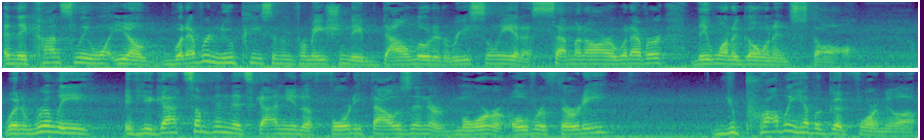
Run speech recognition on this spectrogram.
and they constantly want you know whatever new piece of information they've downloaded recently at a seminar or whatever they want to go and install. When really, if you got something that's gotten you to forty thousand or more or over thirty you probably have a good formula.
